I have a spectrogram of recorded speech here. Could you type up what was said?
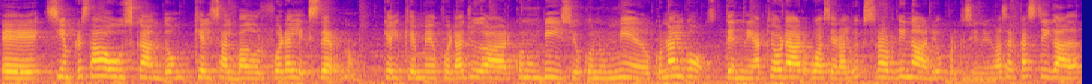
eh, siempre estaba buscando que el Salvador fuera el externo, que el que me fuera a ayudar con un vicio, con un miedo, con algo, tendría que orar o hacer algo extraordinario, porque si no iba a ser castigada,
